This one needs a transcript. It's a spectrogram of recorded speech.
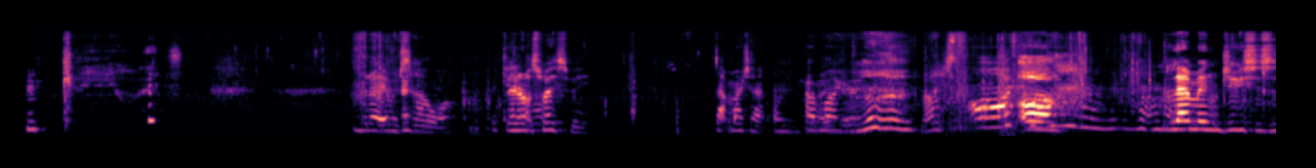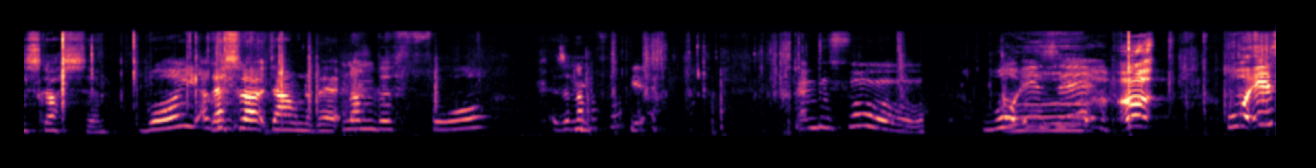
They're not even sour. They're not supposed to be. Is that my turn? Oh, Oh my right god. Nice. Oh, lemon juice is disgusting. Boy, Let's slow it down a bit. number four. Is it number four? Yeah. Number four. What is it? Uh, What is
